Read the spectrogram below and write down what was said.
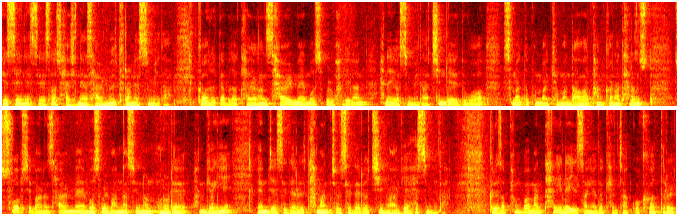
SNS에서 자신의 삶을 드러냈습니다. 그 어느 때보다 다양한 삶의 모습을 확인한 한 해였습니다. 침대에 누워 스마트폰만 켜면 나와 단가나 다른 수, 수없이 많은 삶의 모습을 만날 수 있는 오늘의 환경이 MZ세대를 다만추 세대로 진화하게 했습니다. 그래서 평범한 타인의 일상이어도 괜찮고 그것들을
